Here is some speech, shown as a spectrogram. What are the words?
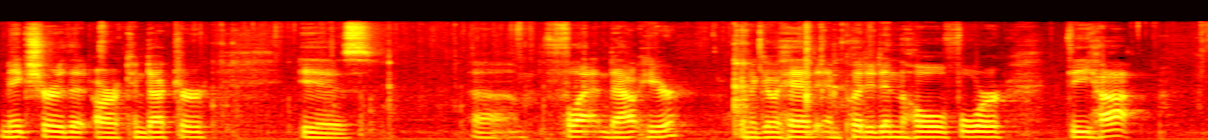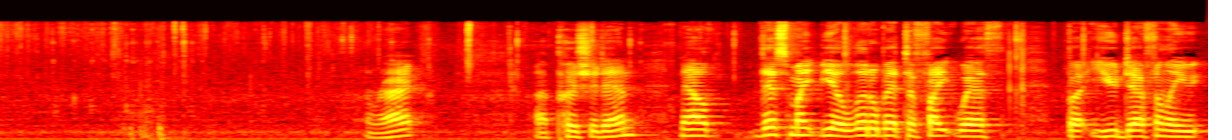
Make sure that our conductor is um, flattened out here. I'm gonna go ahead and put it in the hole for the hot. All right, I push it in. Now, this might be a little bit to fight with, but you definitely,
